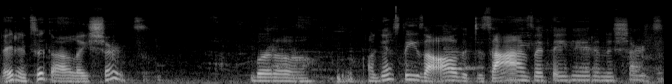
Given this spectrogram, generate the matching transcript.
They didn't took all their shirts. But uh I guess these are all the designs that they had in the shirts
